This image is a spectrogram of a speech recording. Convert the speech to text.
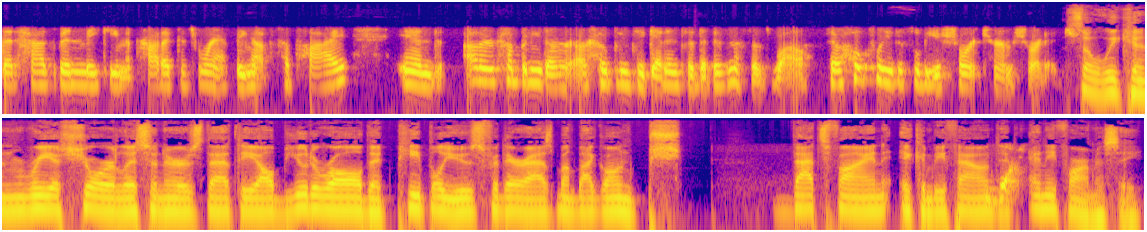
that has been making the product is ramping up supply, and other companies are, are hoping to get into the business as well. So hopefully, this will be a short term shortage. So we can reassure listeners that the albuterol that people use for their asthma by going, Psh, that's fine. It can be found yes. at any pharmacy.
